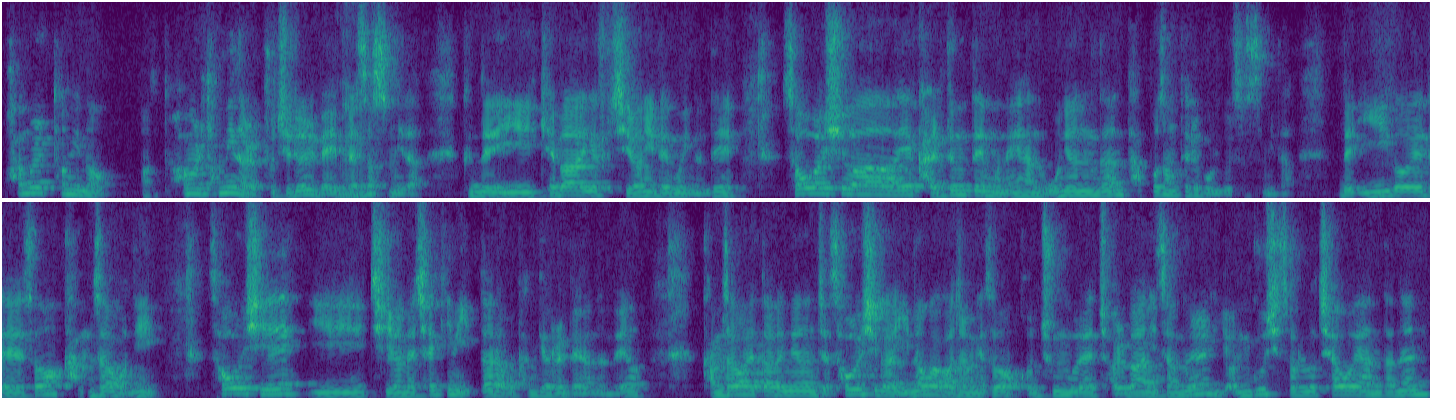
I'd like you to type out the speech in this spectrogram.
화물터미널 어, 화물 터미널 부지를 매입을 네. 했었습니다. 근데 이 개발이 계속 지연이 되고 있는데 서울시와의 갈등 때문에 한 5년간 답보 상태를 보이고 있었습니다. 근데 이거에 대해서 감사원이 서울시에 이 지연의 책임이 있다라고 판결을 내렸는데요. 감사원에 따르면 이제 서울시가 인허가 과정에서 건축물의 절반 이상을 연구 시설로 채워야 한다는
